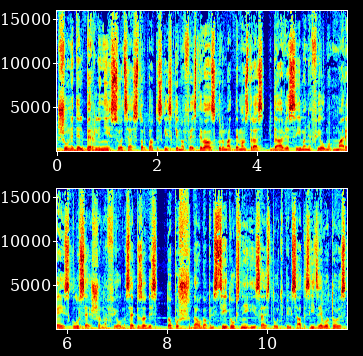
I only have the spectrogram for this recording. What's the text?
Šonadēļ Berlīnī sociās starptautiskais kinofestivāls, kurā demonstrēs Dāvija Sīmaņa filmu Marijas klusēšana filmas epizodis, topušs Daugopils cītūksnī, iesaistot pilsētas iedzīvotājus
